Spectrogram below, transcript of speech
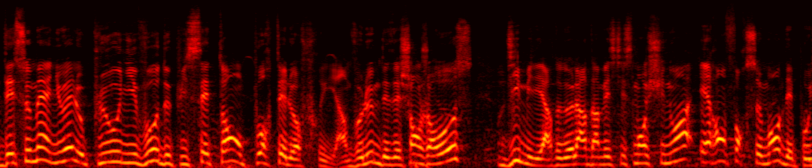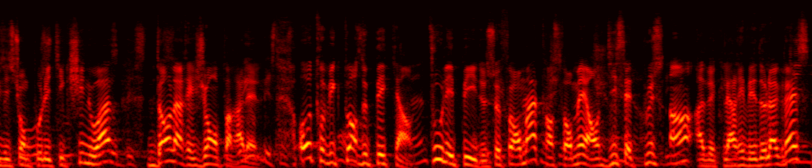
Des sommets annuels au plus haut niveau depuis 7 ans ont porté leurs fruits. Un volume des échanges en hausse, 10 milliards de dollars d'investissement chinois et renforcement des positions politiques chinoises dans la région en parallèle. Autre victoire de Pékin. Tous les pays de ce format, transformés en 17 plus 1 avec l'arrivée de la Grèce,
